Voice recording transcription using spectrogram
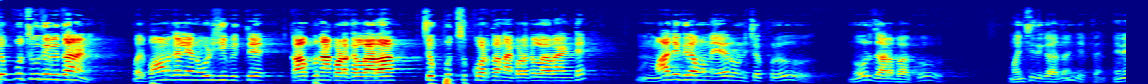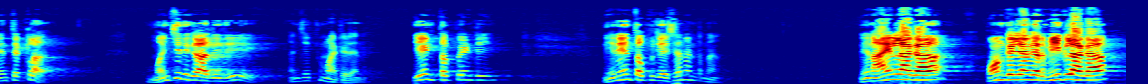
చెప్పుచ్చుకు తిరుగుతానని. మరి పవన్ కళ్యాణ్ ఓడి చూపిస్తే కాపు నా కొడకల్లారా? చెప్పుచ్చుకు కొడతా నా కొడకల్లారా? అంటే మా దగ్గర ఉన్నాయే రెండు చెప్పులు నోరు జారబాకు. మంచిది కాదు అని చెప్పాను. నేనేం తిట్లా? మంచిది కాదు ఇది అని చెప్పి మాట్లాడాను. ఏంటి తప్పేంటి నేనేం తప్పు చేశాను అంటున్నా నేను ఆయనలాగా పవన్ కళ్యాణ్ గారు మీకులాగా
